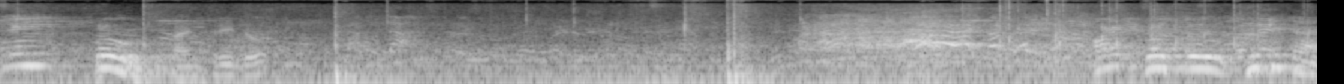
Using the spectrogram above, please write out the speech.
Three, two. One, three, two. Point goes to Jupiter.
